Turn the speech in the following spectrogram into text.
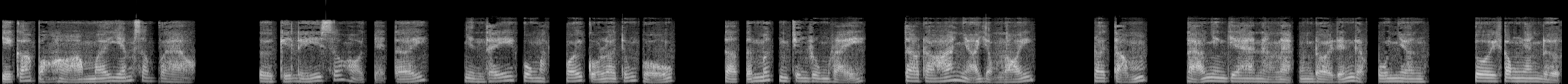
Chỉ có bọn họ mới dám xông vào. Từ kỹ lý xấu hổ chạy tới, nhìn thấy khuôn mặt khối của lôi tuấn vũ, sợ tới mức chân run rẩy sau đó nhỏ giọng nói, lôi tổng, lão nhân gia nặng nặng đòi đến gặp phu nhân, tôi không ngăn được.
